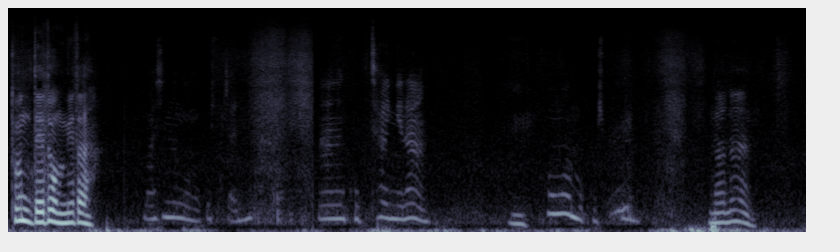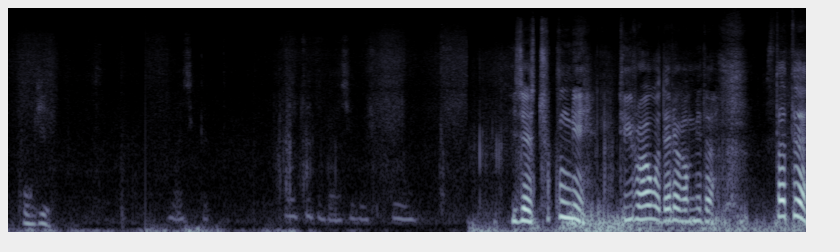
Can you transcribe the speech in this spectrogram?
돈 내도 옵니다. 맛있는 거 먹고 싶지 않니? 나는 곱창이랑 음. 홍어 먹고 싶어. 나는 고기. 맛있겠다. 소주도 마시고 싶고. 이제 축궁리 뒤로 하고 내려갑니다. 스타트.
